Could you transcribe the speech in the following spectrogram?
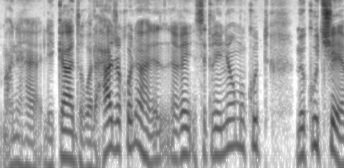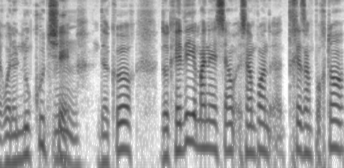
معناها les cadres ولا حاجة يقول cette réunion me coûte me coûte cher ولا nous coûte cher d'accord donc هذه معناها c'est un point très important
